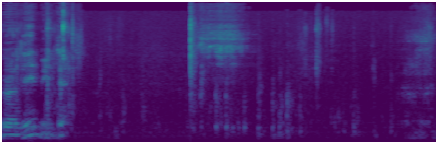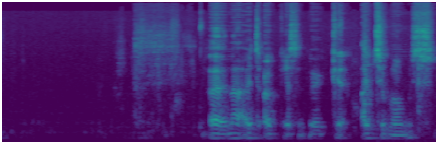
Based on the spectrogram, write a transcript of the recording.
Böyle değil miydi? Evet, aç arkadaşlar belki açılmamış.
